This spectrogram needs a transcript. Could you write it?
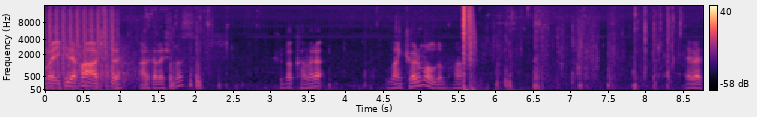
Burayı iki defa açtı arkadaşımız. Şurada kamera... Lan kör mü oldum? Ha. Evet.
